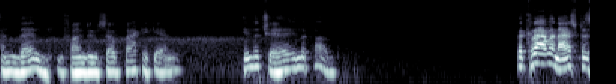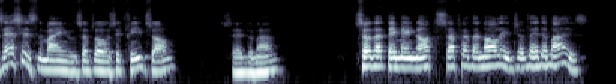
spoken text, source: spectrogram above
and then he found himself back again in the chair in the pub. The Cravanach possesses the minds of those it feeds on, said the man, so that they may not suffer the knowledge of their demise.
